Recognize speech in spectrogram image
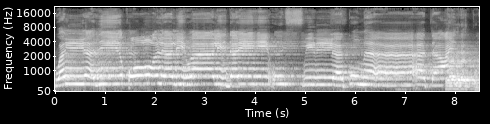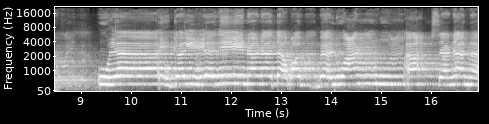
والذي قال لوالديه أف لكما এর أتعلم আগের আয়াত পড়ো أولئك الذين نتقبل عنهم أحسن ما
